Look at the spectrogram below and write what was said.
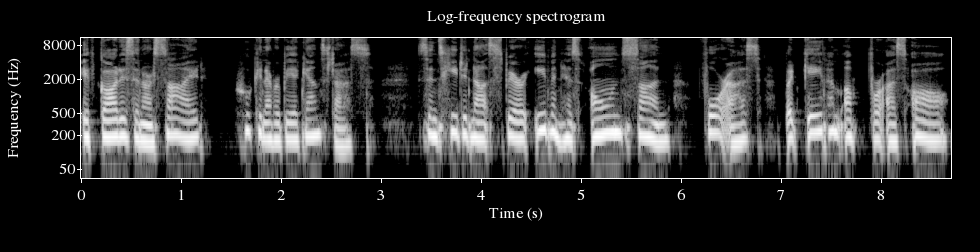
If God is in our side, who can ever be against us? Since he did not spare even his own son, for us, but gave him up for us all,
